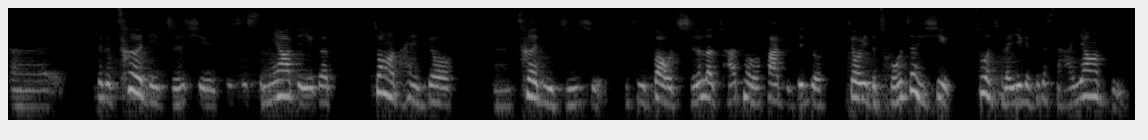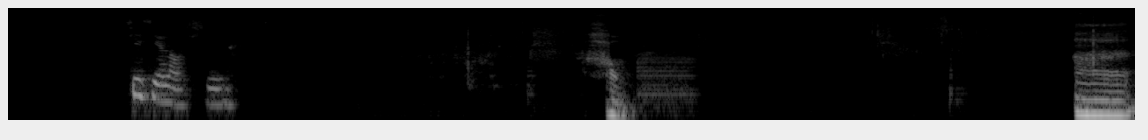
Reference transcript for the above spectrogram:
呃，这个彻底执行，就是什么样的一个状态叫嗯彻底执行，就是保持了传统文化的这种教育的纯正性，做出来一个这个啥样子呢？谢谢老师。好，呃，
